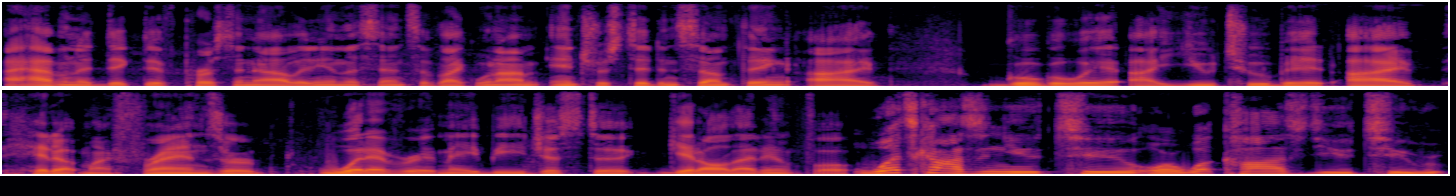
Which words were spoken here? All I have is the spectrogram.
I have an addictive personality in the sense of like when I'm interested in something, I Google it, I YouTube it, I hit up my friends or whatever it may be just to get all that info. What's causing you to, or what caused you to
